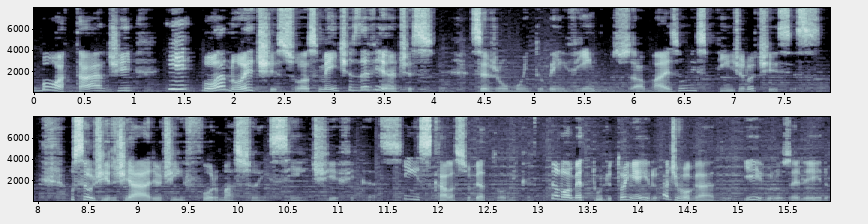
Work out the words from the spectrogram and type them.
boa tarde e boa noite, suas mentes deviantes. Sejam muito bem-vindos a mais um Spin de Notícias. O seu giro diário de informações científicas em escala subatômica. Meu nome é Túlio Tonheiro, advogado e groselheiro.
